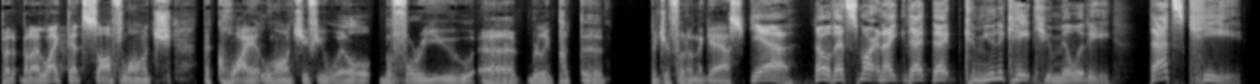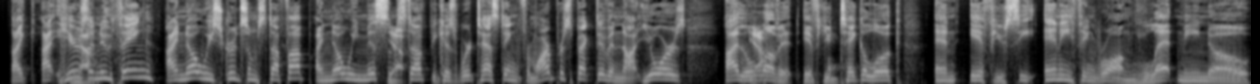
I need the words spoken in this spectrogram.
but but I like that soft launch, the quiet launch, if you will, before you uh, really put the put your foot on the gas. Yeah, no, that's smart, and I that that communicate humility. That's key. Like, I, here's yeah. a new thing. I know we screwed some stuff up. I know we missed some yep. stuff because we're testing from our perspective and not yours. I yeah. love it. If you take a look and if you see anything wrong, let me know.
